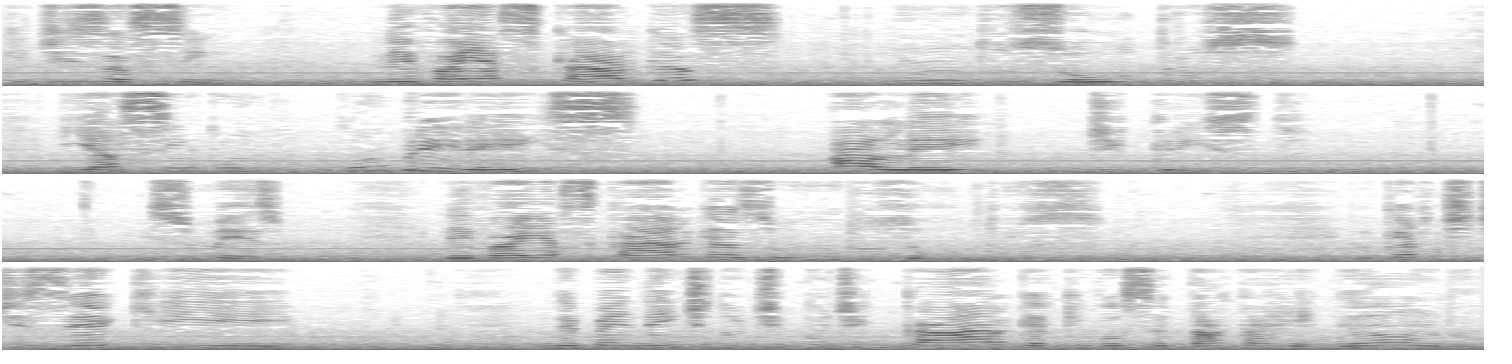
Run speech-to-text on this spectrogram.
que diz assim: Levai as cargas um dos outros, e assim cumprireis a lei de Cristo. Isso mesmo, levai as cargas um dos outros. Eu quero te dizer que, independente do tipo de carga que você está carregando,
